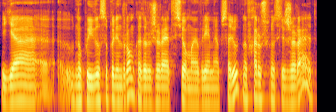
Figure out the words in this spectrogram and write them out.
я, ну, появился полиндром, который жирает все мое время абсолютно. В хорошем смысле жирает,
